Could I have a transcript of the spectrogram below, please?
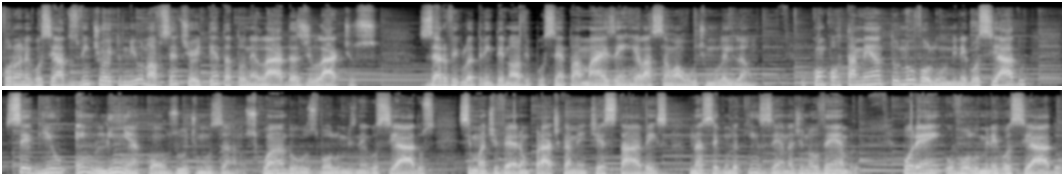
Foram negociados 28.980 toneladas de lácteos, 0,39% a mais em relação ao último leilão. O comportamento no volume negociado seguiu em linha com os últimos anos, quando os volumes negociados se mantiveram praticamente estáveis na segunda quinzena de novembro. Porém, o volume negociado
